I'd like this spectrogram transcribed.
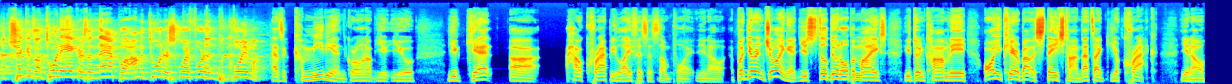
The chicken's on 20 acres in Napa. I'm in 200 square foot in Pacoima. As a comedian growing up, you you you get uh, how crappy life is at some point, you know. But you're enjoying it. You're still doing open mics. You're doing comedy. All you care about is stage time. That's like your crack you know.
